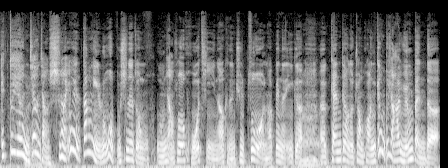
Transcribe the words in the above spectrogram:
哎，对呀，你这样讲是啊，因为当你如果不是那种我们讲说活体，然后可能去做，然后变成一个呃干掉的状况，你根本不晓得它原本的。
